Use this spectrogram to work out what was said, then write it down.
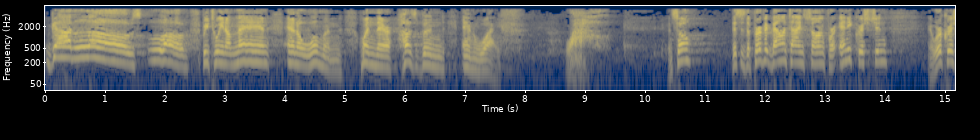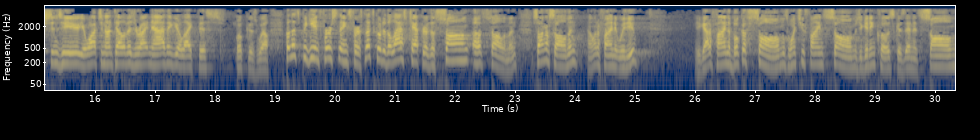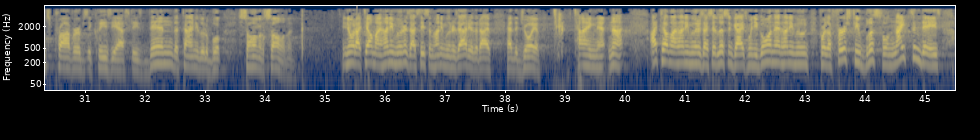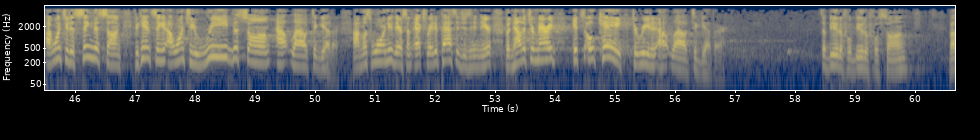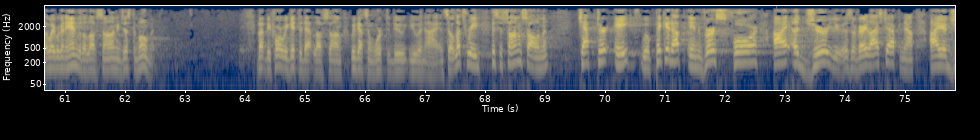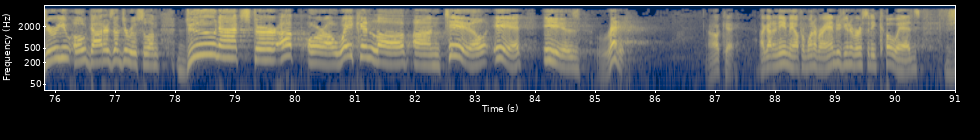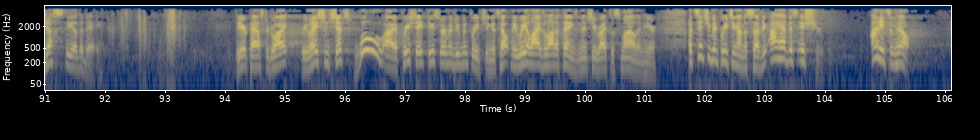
God loves love between a man and a woman when they're husband and wife. Wow. And so, this is the perfect Valentine's song for any Christian. And we're Christians here. You're watching on television right now. I think you'll like this book as well. But let's begin first things first. Let's go to the last chapter of the Song of Solomon. Song of Solomon. I want to find it with you. You got to find the book of Psalms. Once you find Psalms, you're getting close because then it's Psalms, Proverbs, Ecclesiastes, then the tiny little book, Song of Solomon. You know what I tell my honeymooners? I see some honeymooners out here that I've had the joy of tying that knot. I tell my honeymooners, I said, listen guys, when you go on that honeymoon, for the first few blissful nights and days, I want you to sing this song. If you can't sing it, I want you to read the song out loud together. I must warn you, there are some X-rated passages in here, but now that you're married, it's okay to read it out loud together. It's a beautiful, beautiful song. By the way, we're going to end with a love song in just a moment. But before we get to that love song, we've got some work to do, you and I. And so let's read. This is Song of Solomon, chapter 8. We'll pick it up in verse 4. I adjure you. This is the very last chapter now. I adjure you, O daughters of Jerusalem, do not stir up or awaken love until it is ready. Okay. I got an email from one of our Andrews University co-eds just the other day. Dear Pastor Dwight, relationships, woo, I appreciate these sermons you've been preaching. It's helped me realize a lot of things. And then she writes a smile in here. But since you've been preaching on the subject, I have this issue. I need some help.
